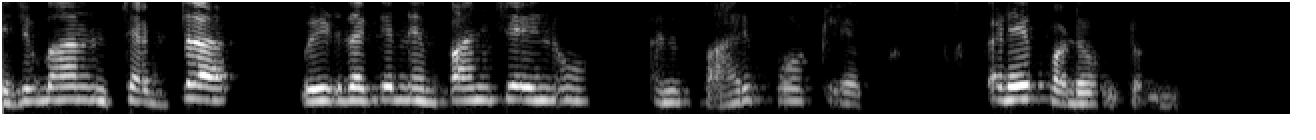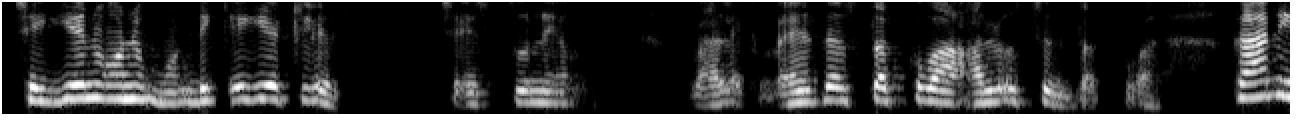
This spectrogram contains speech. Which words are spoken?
యజమాని చెడ్డ వీడి దగ్గర నేను పని చేయను అని పారిపోవట్లేదు. అక్కడే పడి ఉంటుంది చెయ్యను అని మొండికెయ్యట్లేదు. చేస్తూనే ఉంది. వాళ్ళకి మేధస్ తక్కువ ఆలోచన తక్కువ. కానీ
